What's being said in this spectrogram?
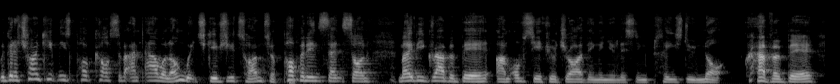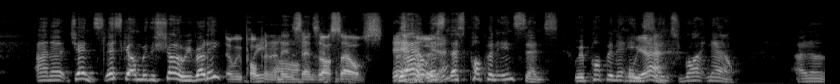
we're going to try and keep these podcasts about an hour long, which gives you time to pop an incense on, maybe grab a beer. Um, obviously, if you're driving and you're listening, please do not grab a beer. And uh, gents, let's get on with the show. Are we ready? Are we popping We an are, incense ourselves? Yeah, hell let's yeah. let's pop an incense. We're popping an Oh, yeah. incense right now. And uh,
